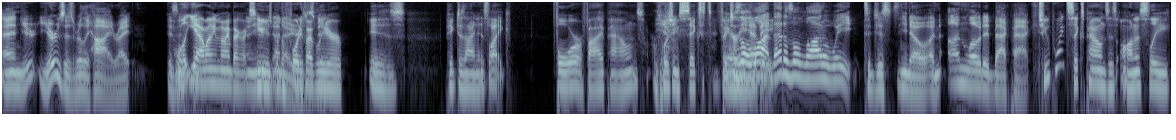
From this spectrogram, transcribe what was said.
And your yours is really high, right? Isn't well yeah i mean my backpack's huge but the yours is 45 big. liter is peak design is like four or five pounds or Yeah. pushing six it's very Which is a heavy lot. That is a lot of weight to just you know an unloaded backpack. 2.6 pounds is honestly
